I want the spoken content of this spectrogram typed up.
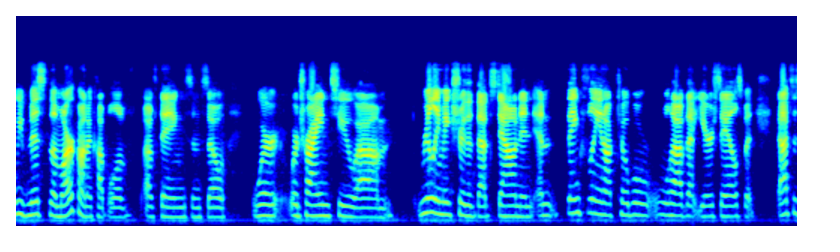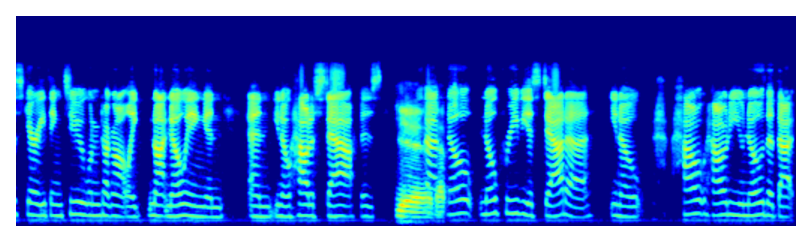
we've missed the mark on a couple of, of things. And so we're we're trying to um, really make sure that that's down. And and thankfully in october we'll have that year sales but that's a scary thing too when we're talking about like not knowing and and you know how to staff is yeah have that- no no previous data you know how how do you know that that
